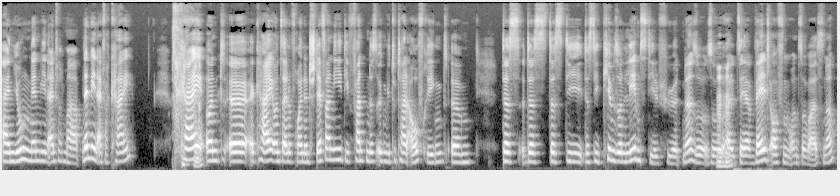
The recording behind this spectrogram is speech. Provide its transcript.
einen Jungen, nennen wir ihn einfach mal, nennen wir ihn einfach Kai. Kai ja. und äh, Kai und seine Freundin Stefanie, die fanden das irgendwie total aufregend, ähm, dass, dass, dass, die, dass die Kim so einen Lebensstil führt, ne? So, so mhm. halt sehr weltoffen und sowas, ne?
